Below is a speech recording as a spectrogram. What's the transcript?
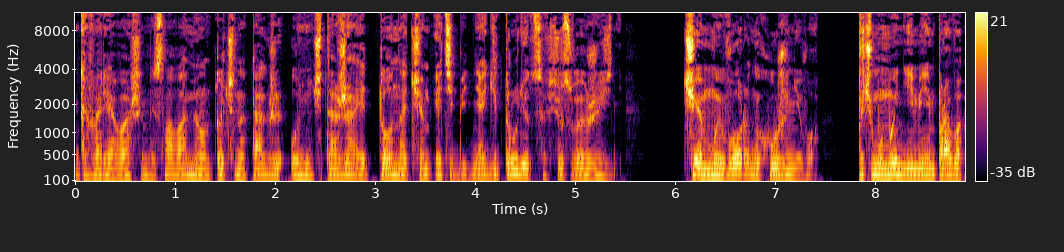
Говоря вашими словами, он точно так же уничтожает то, над чем эти бедняги трудятся всю свою жизнь. Чем мы, вороны, хуже него? Почему мы не имеем права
